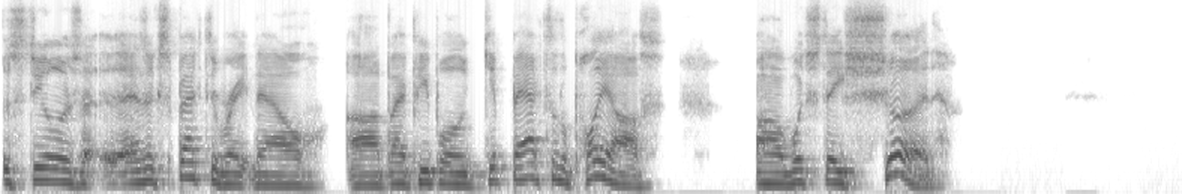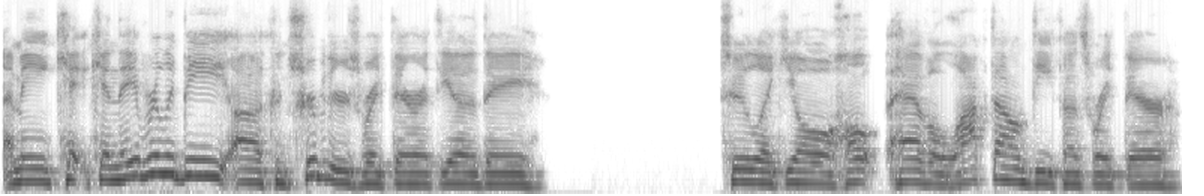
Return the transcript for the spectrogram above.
the Steelers, as expected right now uh, by people, get back to the playoffs, uh, which they should. I mean, can, can they really be uh, contributors right there at the end of the day to like you know help have a lockdown defense right there?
